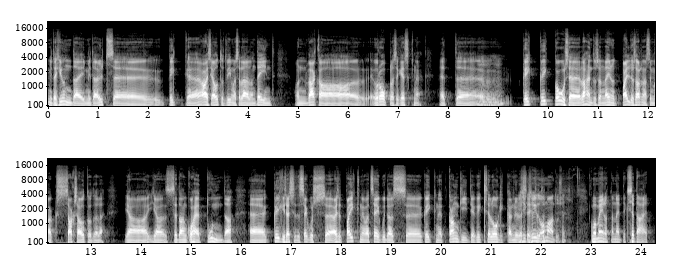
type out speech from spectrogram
mida Hyundai, mida üldse kõik Aasia autod viimasel ajal on teinud, on väga eurooplase keskne, et mm -hmm. kõik, kõik, kogu see lahendus on läinud palju sarnasemaks Saksa autodele ja, ja seda on kohe tunda kõigis asjades, see, kus asjad paiknevad, see, kuidas kõik need kangid ja kõik see loogika on üles ehitatud. sõiduomadused. kui ma meenutan näiteks seda, et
